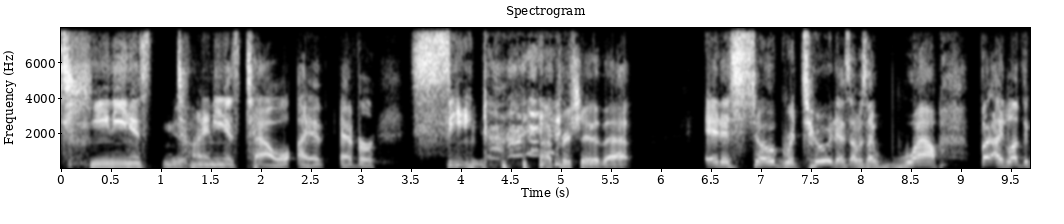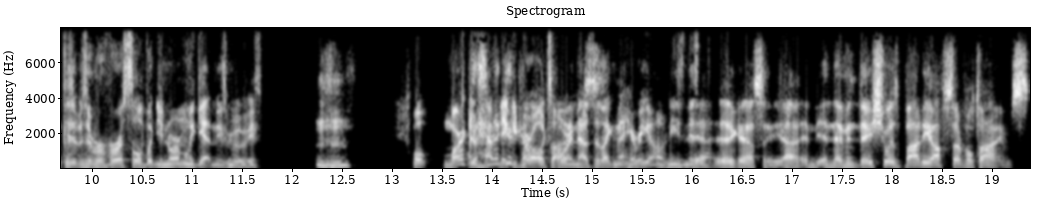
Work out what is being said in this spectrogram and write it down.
teeniest, Yeah. tiniest towel I have ever seen. I appreciated that. it is so gratuitous. I was like, wow. But I loved it because it was a reversal of what you normally get in these movies. hmm Well, Mark A is half naked naked a girl couple exploring the house. times. They're like, now here we go. And he's in this. Yeah, they're gonna say, yeah, and, and I mean they show his body off several times.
